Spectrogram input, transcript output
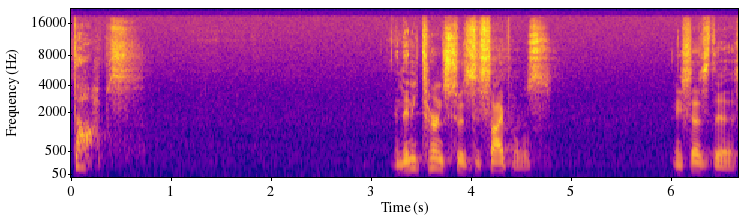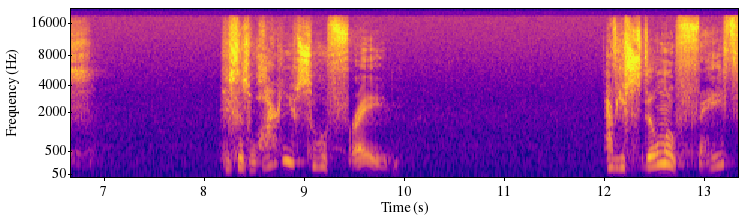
stops. And then he turns to his disciples and he says this He says, Why are you so afraid? Have you still no faith?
